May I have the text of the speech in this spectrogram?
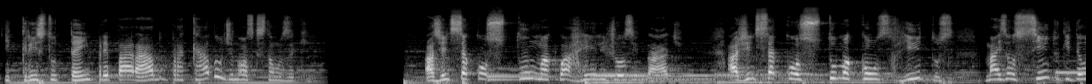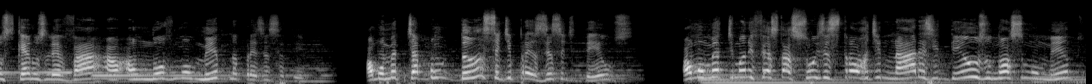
que Cristo tem preparado para cada um de nós que estamos aqui. A gente se acostuma com a religiosidade, a gente se acostuma com os ritos, mas eu sinto que Deus quer nos levar a, a um novo momento na presença dEle, a um momento de abundância de presença de Deus, a um momento de manifestações extraordinárias de Deus no nosso momento,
